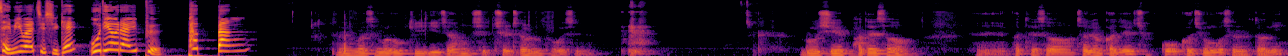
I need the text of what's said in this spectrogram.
재미와 지식의 오디오 라이프. 팝빵! 하나님 말씀은 룻기 2장 17절부터 보겠습니다. 룻이 밭에서 에, 밭에서 저녁까지 줍고 그 주운 것을 떠니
